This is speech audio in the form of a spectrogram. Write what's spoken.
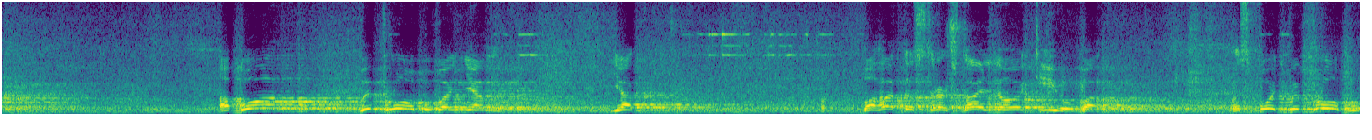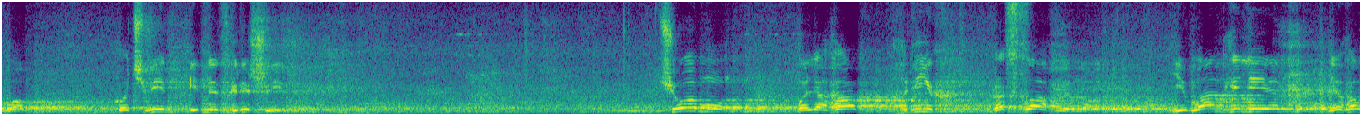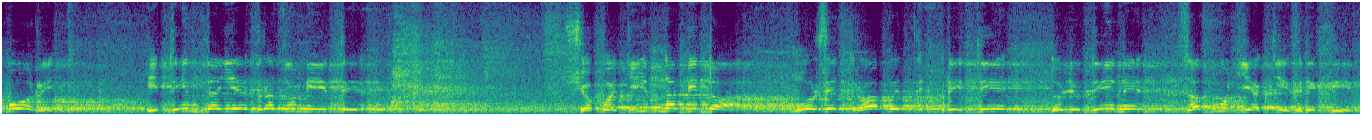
або випробуванням, як багатостраждального Іова. Господь випробував, хоч він і не згрішив. В чому полягав гріх розслаблено? Євангеліє не говорить і тим дає зрозуміти, що подібна біда може трапити прийти до людини за будь-які гріхи.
